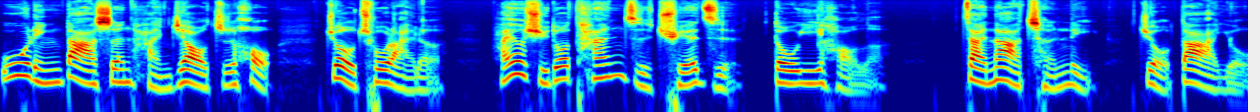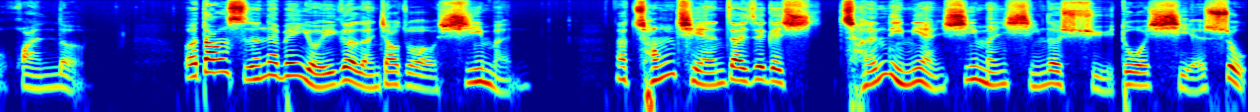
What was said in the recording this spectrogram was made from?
乌灵大声喊叫之后就出来了，还有许多瘫子、瘸子都医好了，在那城里就大有欢乐。而当时那边有一个人叫做西门，那从前在这个城里面，西门行了许多邪术。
